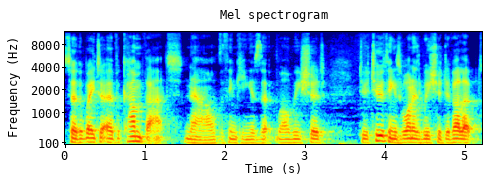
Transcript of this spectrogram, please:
So the way to overcome that now, the thinking is that, well, we should do two things. One is we should develop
